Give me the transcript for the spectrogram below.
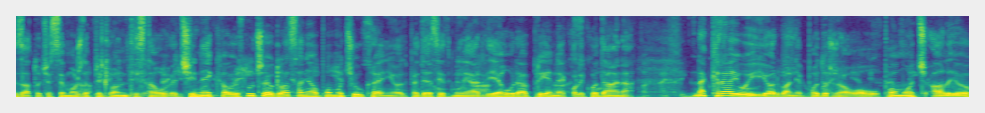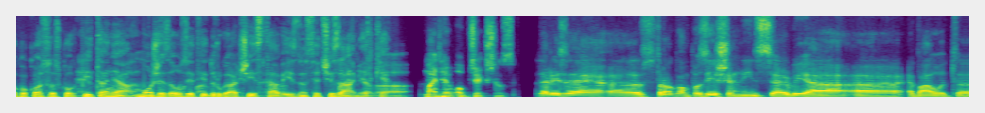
Zato će se možda prikloniti stavu većine, kao i u slučaju glasanja o pomoći Ukrajini od 50 milijardi eura prije nekoliko dana. Na kraju i Jorban je podržao ovu pomoć, ali oko kosovskog pitanja može zauzeti drugačiji stav iznoseći zamjerke. There is a, a strong opposition in Serbia uh, about uh,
